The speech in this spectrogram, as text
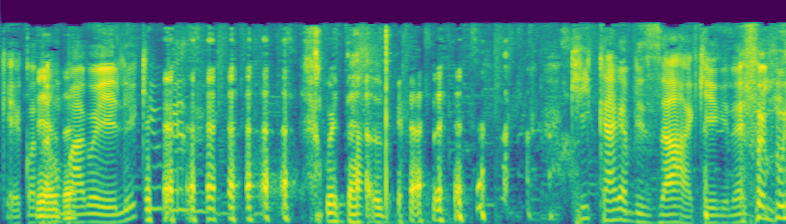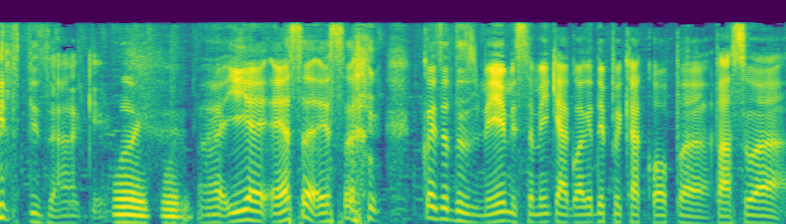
Porque quando Verdade. arrumaram ele, que o. Coitado do cara. Que cara bizarro aquele, né? Foi muito bizarro aquele. Muito, muito. Ah, e é- essa, essa coisa dos memes também, que agora, depois que a Copa passou a,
